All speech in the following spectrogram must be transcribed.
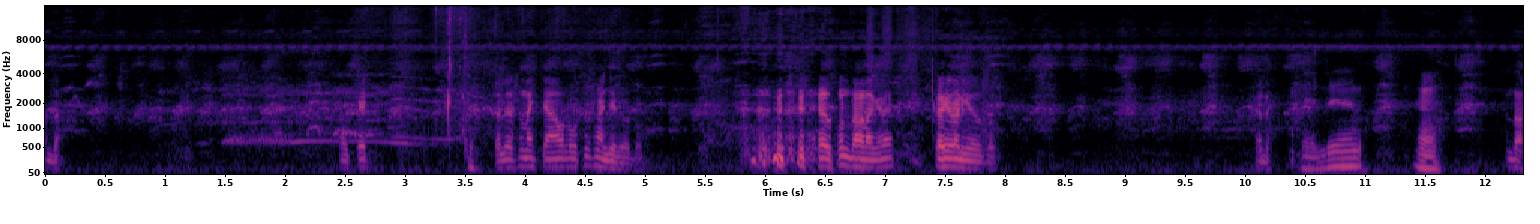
എന്താ ഓക്കെ. കലേഷണ ക്യാമറ കുറച്ച് കാണിച്ചു കേട്ടോ. അതുകൊണ്ടാണ് അങ്ങനെ കൈ കാണിക്കുന്നത് കേട്ടോ. അല്ലേ? എന്റെ ഞാൻ ആ. എന്താ?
